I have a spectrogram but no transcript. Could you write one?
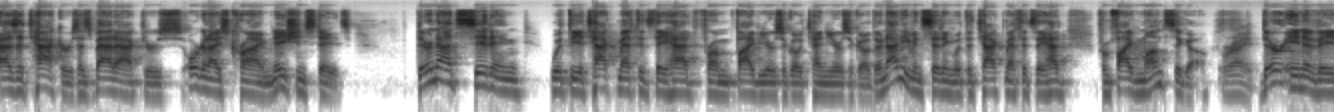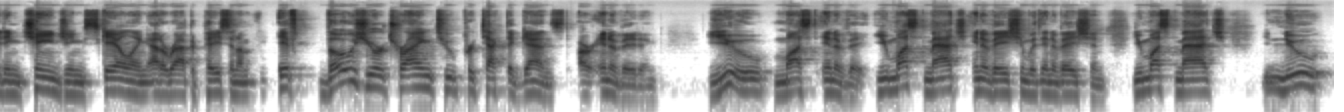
as attackers, as bad actors, organized crime, nation states, they're not sitting with the attack methods they had from five years ago, 10 years ago. They're not even sitting with the attack methods they had from five months ago. Right. They're innovating, changing, scaling at a rapid pace. And if those you're trying to protect against are innovating, you must innovate. You must match innovation with innovation. You must match new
